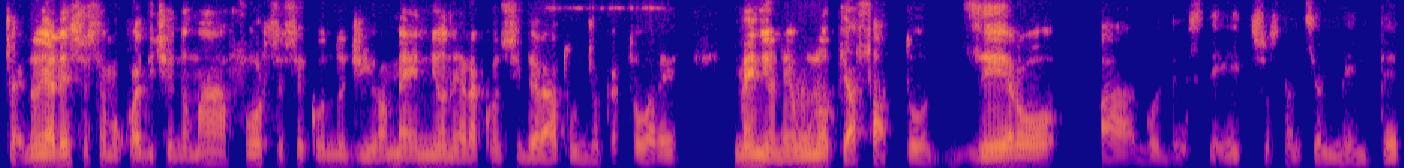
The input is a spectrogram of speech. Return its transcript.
cioè noi adesso stiamo qua dicendo ma forse secondo giro, Mannion era considerato un giocatore, Mannion è uno che ha fatto zero a Golden State sostanzialmente,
